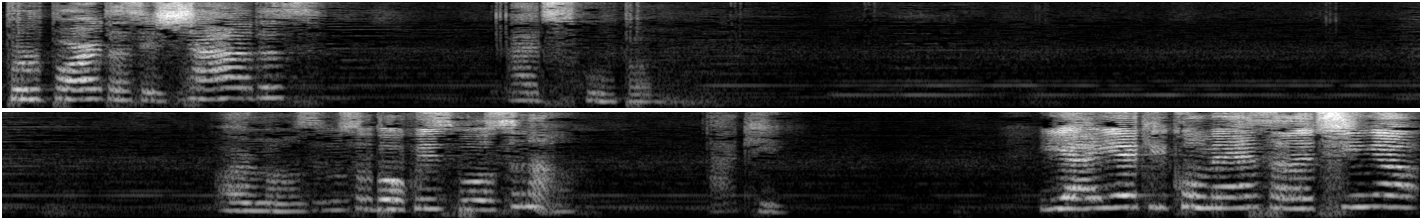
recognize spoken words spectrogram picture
por portas fechadas. Ah, desculpa. Ó, oh, irmãos, eu não sou boa com esposo, não. Tá aqui. E aí é que começa, ela tinha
